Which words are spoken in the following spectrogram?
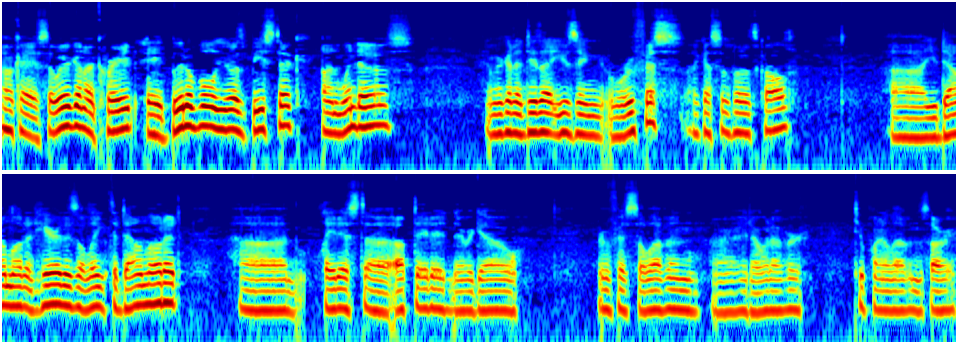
Okay, so we're going to create a bootable USB stick on Windows, and we're going to do that using Rufus, I guess is what it's called. Uh, you download it here. There's a link to download it. Uh, latest uh, updated. There we go. Rufus 11, alright, or whatever. 2.11, sorry.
